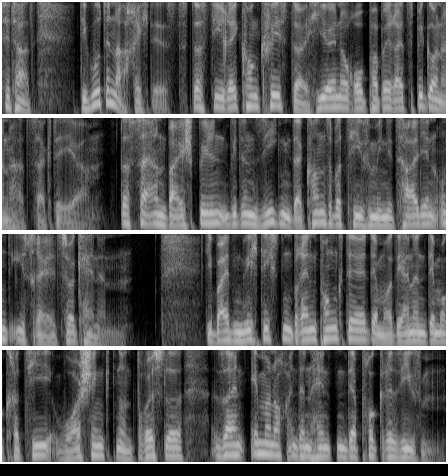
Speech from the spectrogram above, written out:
Zitat: Die gute Nachricht ist, dass die Reconquista hier in Europa bereits begonnen hat, sagte er. Das sei an Beispielen wie den Siegen der Konservativen in Italien und Israel zu erkennen. Die beiden wichtigsten Brennpunkte der modernen Demokratie, Washington und Brüssel, seien immer noch in den Händen der Progressiven.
